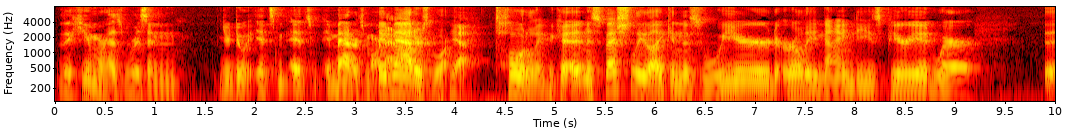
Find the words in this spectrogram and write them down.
the humor has risen. You're doing it's it's it matters more. It now. matters more. Yeah. Totally. Because and especially like in this weird early '90s period where. Uh,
